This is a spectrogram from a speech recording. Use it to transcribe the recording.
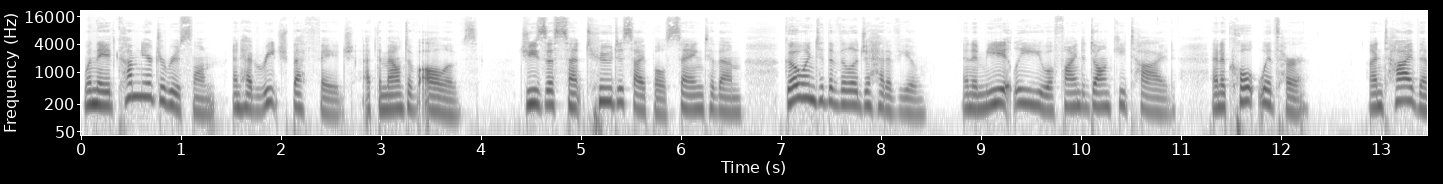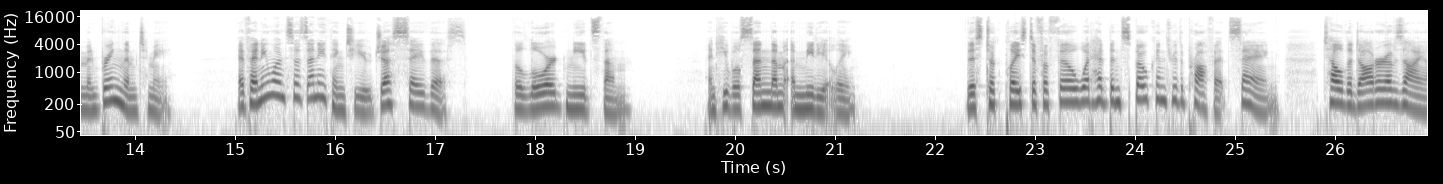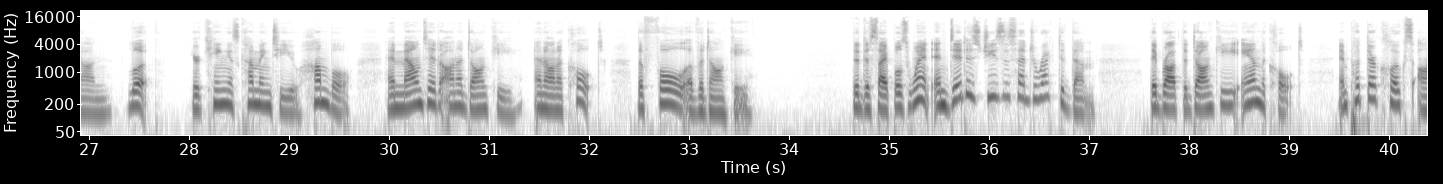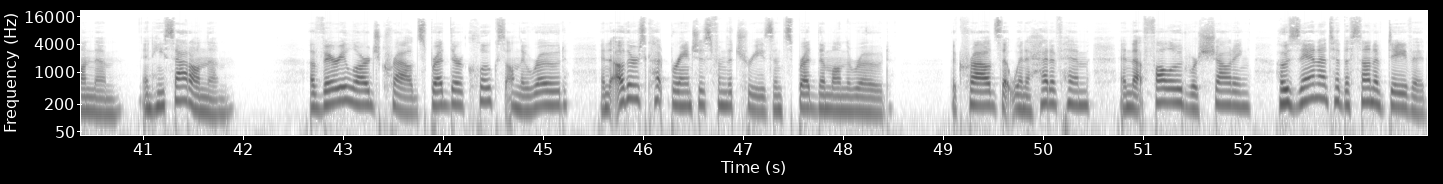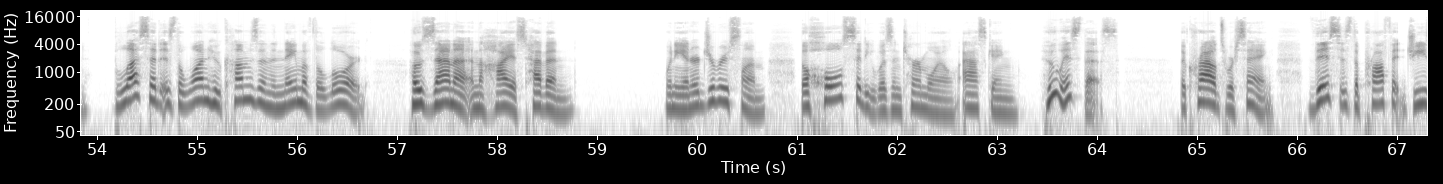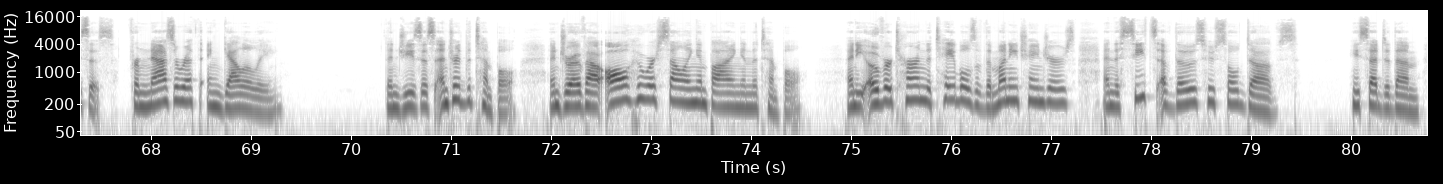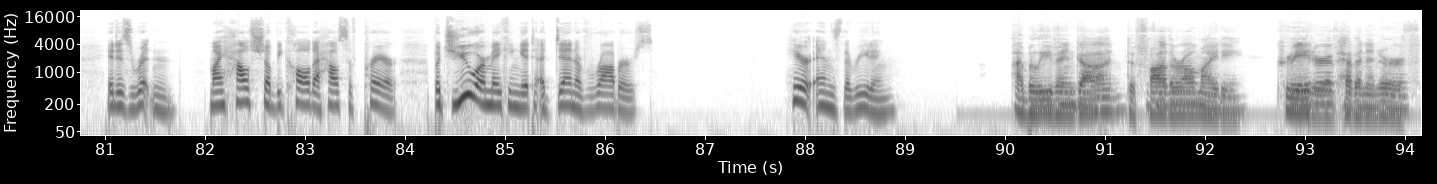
When they had come near Jerusalem, and had reached Bethphage at the Mount of Olives, Jesus sent two disciples, saying to them, Go into the village ahead of you, and immediately you will find a donkey tied, and a colt with her. Untie them and bring them to me. If anyone says anything to you, just say this The Lord needs them, and he will send them immediately. This took place to fulfill what had been spoken through the prophet, saying, Tell the daughter of Zion, Look, your king is coming to you, humble, and mounted on a donkey, and on a colt, the foal of a donkey. The disciples went and did as Jesus had directed them. They brought the donkey and the colt, and put their cloaks on them, and he sat on them. A very large crowd spread their cloaks on the road, and others cut branches from the trees and spread them on the road. The crowds that went ahead of him and that followed were shouting, Hosanna to the Son of David! Blessed is the one who comes in the name of the Lord! Hosanna in the highest heaven! When he entered Jerusalem, the whole city was in turmoil, asking, Who is this? The crowds were saying, This is the prophet Jesus from Nazareth in Galilee. Then Jesus entered the temple and drove out all who were selling and buying in the temple. And he overturned the tables of the money changers and the seats of those who sold doves. He said to them, It is written, My house shall be called a house of prayer, but you are making it a den of robbers. Here ends the reading. I believe in God, the Father Almighty, creator of heaven and earth.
